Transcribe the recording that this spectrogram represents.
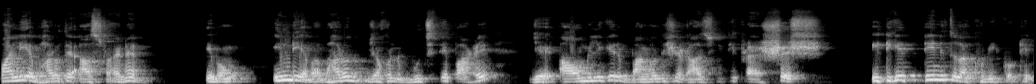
পালিয়ে ভারতে আশ্রয় নেন এবং ইন্ডিয়া বা ভারত যখন বুঝতে পারে যে আওয়ামী লীগের বাংলাদেশের রাজনীতি প্রায় শেষ, এটিকে টেনে তোলা খুবই কঠিন।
